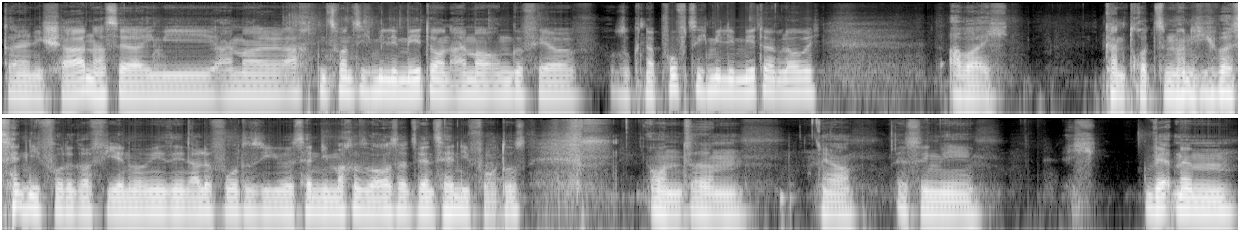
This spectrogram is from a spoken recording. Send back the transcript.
kann ja nicht schaden. Hast ja irgendwie einmal 28 Millimeter und einmal ungefähr so knapp 50 Millimeter, glaube ich. Aber ich kann trotzdem noch nicht übers Handy fotografieren, weil mir sehen alle Fotos, die ich übers Handy mache, so aus, als wären es Handyfotos. Und ähm, ja, ist irgendwie, ich werde mit dem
